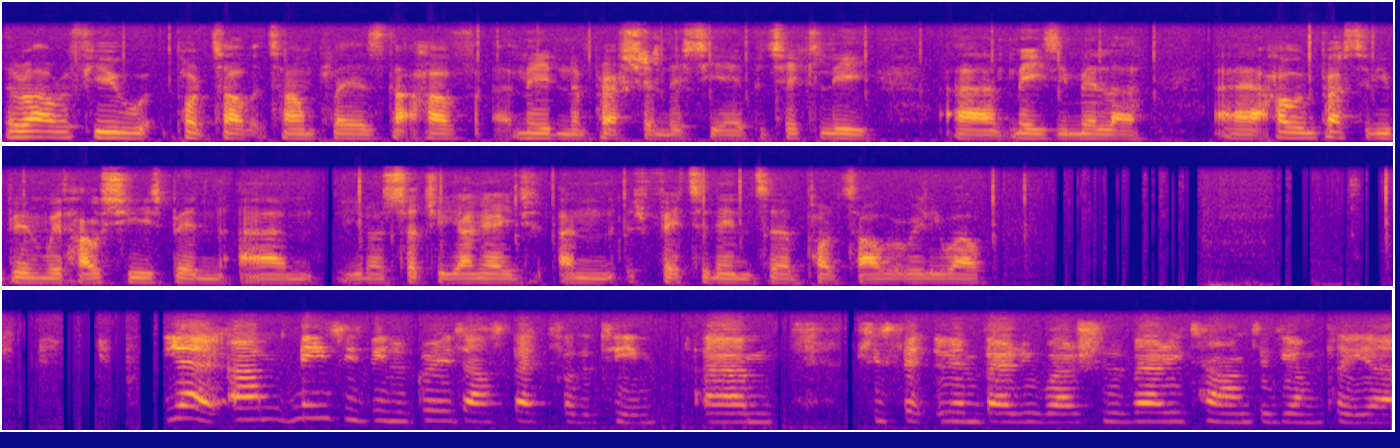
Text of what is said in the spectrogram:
There are a few Port Talbot Town players that have made an impression this year, particularly uh, Maisie Miller. Uh, how impressed have you been with how she's been, um, you know, such a young age and fitting into Port Talbot really well? Yeah, um, Maisie's been a great aspect for the team. Um, she's fitted in very well. She's a very talented young player,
